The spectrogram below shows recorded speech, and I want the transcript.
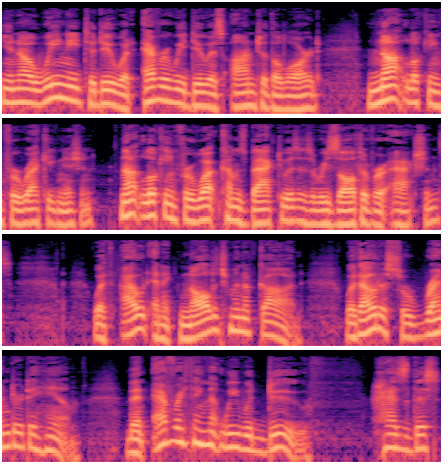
you know we need to do whatever we do is unto the lord not looking for recognition not looking for what comes back to us as a result of our actions, without an acknowledgement of God, without a surrender to Him, then everything that we would do has this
